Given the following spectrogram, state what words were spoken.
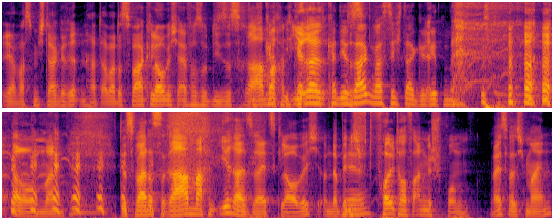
ja, was mich da geritten hat. Aber das war, glaube ich, einfach so dieses Rahmachen ich kann, ich ihrer. Ich kann dir sagen, was dich da geritten hat. oh Mann. Das war das Rahmachen ihrerseits, glaube ich. Und da bin ja. ich voll drauf angesprungen. Weißt du, was ich meine?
